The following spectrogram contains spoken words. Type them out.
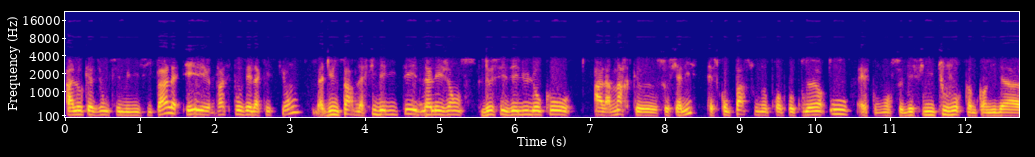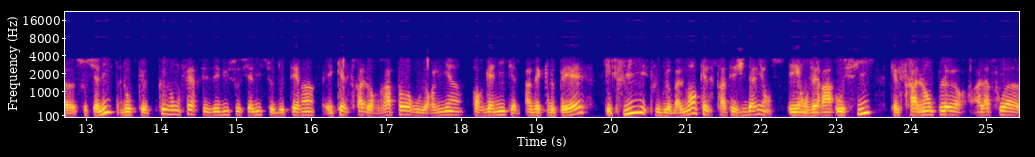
à l'occasion de ces municipales et va se poser la question, bah, d'une part, de la fidélité et de l'allégeance de ces élus locaux à la marque euh, socialiste. Est-ce qu'on part sous nos propres couleurs ou est-ce qu'on se définit toujours comme candidat euh, socialiste? Donc euh, que vont faire ces élus socialistes de terrain et quel sera leur rapport ou leur lien organique avec le PS Et puis, plus globalement, quelle stratégie d'alliance? Et on verra aussi quelle sera l'ampleur à la fois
